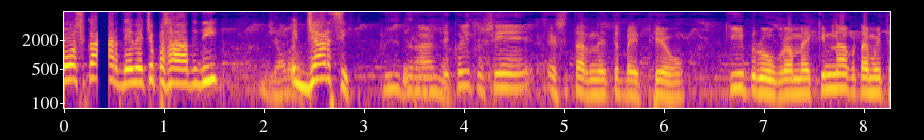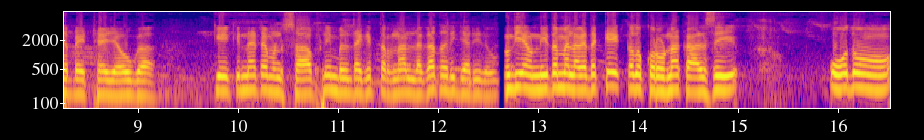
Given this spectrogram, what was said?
ਉਸ ਘਰ ਦੇ ਵਿੱਚ ਫਸਾਦ ਦੀ ਜੜ ਸੀ। ਦੇਖੋ ਜੀ, ਤੁਸੀਂ ਇਸ ਧਰਨੇ ਤੇ ਬੈਠੇ ਹੋ, ਕੀ ਪ੍ਰੋਗਰਾਮ ਹੈ, ਕਿੰਨਾ ਕੁ ਟਾਈਮ ਇੱਥੇ ਬੈਠਿਆ ਜਾਊਗਾ? ਕਿ ਕਿੰਨਾ ਟਾਈਮ ਇਨਸਾਫ ਨਹੀਂ ਮਿਲਦਾ ਕਿ ਧਰਨਾ ਲਗਾਤਾਰ ਹੀ ਜਾਰੀ ਰਹੂ। ਹੁੰਦੀ 19 ਤਾਂ ਮੈਨੂੰ ਲੱਗਦਾ ਕਿ ਕਦੋਂ ਕਰੋਨਾ ਕਾਲ ਸੀ, ਉਦੋਂ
